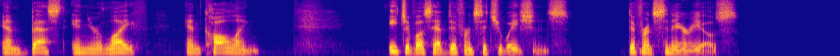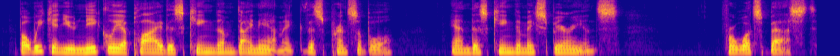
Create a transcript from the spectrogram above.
and best in your life and calling. Each of us have different situations, different scenarios, but we can uniquely apply this kingdom dynamic, this principle, and this kingdom experience for what's best.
